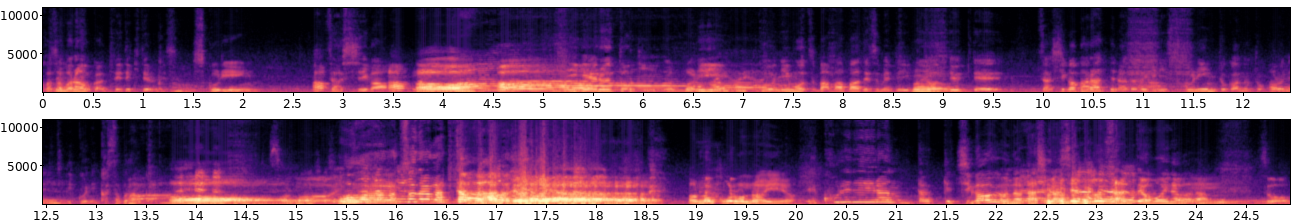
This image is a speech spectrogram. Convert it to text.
カサブランカ出てきてるんですよ。スクリーン？あ。雑誌が。ああ逃げるやっぱり。時にこう荷物バババって詰めていくよって言って雑誌がバラってなった時にスクリーンとかのところに一個にカサブランあカ。あおおつながった。あの頃なんや。えこれで選んだっけ？違うよな確かシェルさんって思いながら。うん。そ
